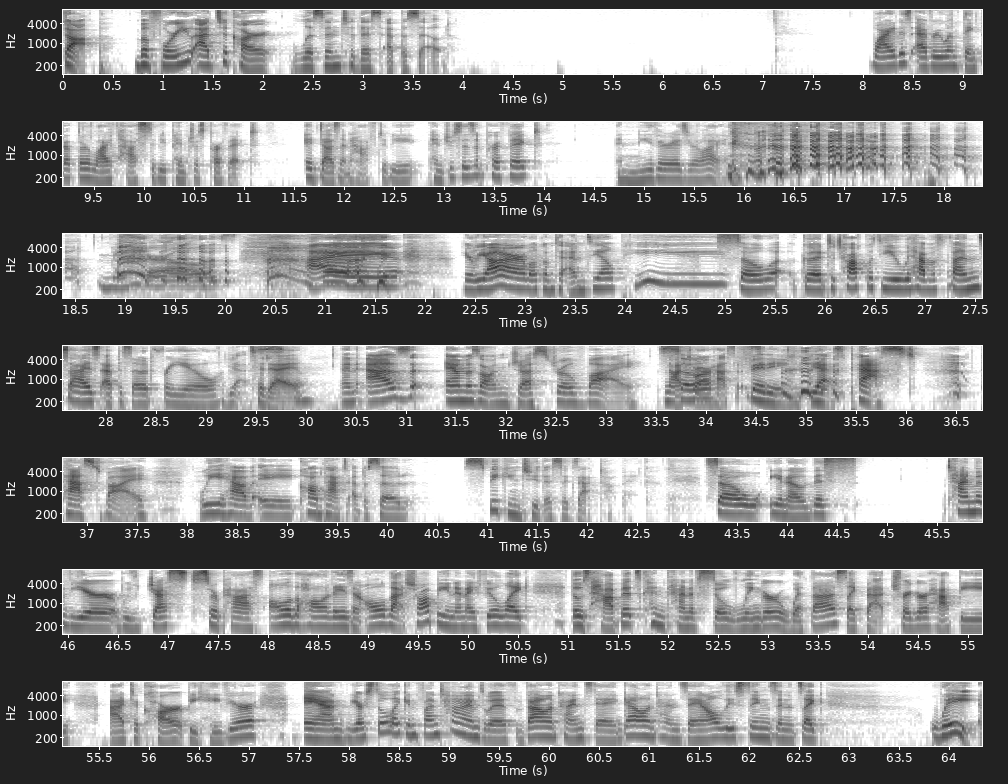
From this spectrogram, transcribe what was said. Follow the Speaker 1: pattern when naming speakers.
Speaker 1: Stop. Before you add to cart, listen to this episode.
Speaker 2: Why does everyone think that their life has to be Pinterest perfect? It doesn't have to be. Pinterest isn't perfect, and neither is your life.
Speaker 1: Me girls. Hi. Here we are. Welcome to MDLP.
Speaker 2: So good to talk with you. We have a fun sized episode for you
Speaker 1: Yes.
Speaker 2: today.
Speaker 1: And as Amazon just drove by,
Speaker 2: Not to our houses.
Speaker 1: Fitting. yes, passed. Passed by. We have a compact episode speaking to this exact topic.
Speaker 2: So, you know, this time of year, we've just surpassed all of the holidays and all that shopping. And I feel like those habits can kind of still linger with us, like that trigger happy add to cart behavior. And we are still like in fun times with Valentine's Day and Galentine's Day and all these things. And it's like, wait,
